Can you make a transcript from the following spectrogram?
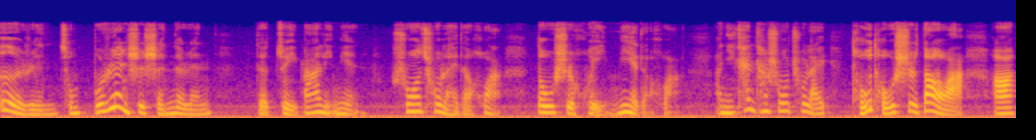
恶人，从不认识神的人的嘴巴里面说出来的话，都是毁灭的话。啊，你看他说出来头头是道啊啊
